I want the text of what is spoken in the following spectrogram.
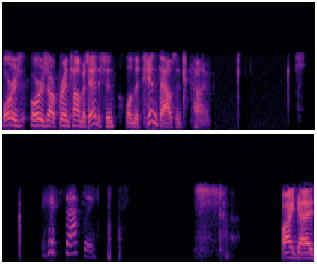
Or is, or as our friend Thomas Edison on the ten thousandth time. Exactly. All right, guys.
